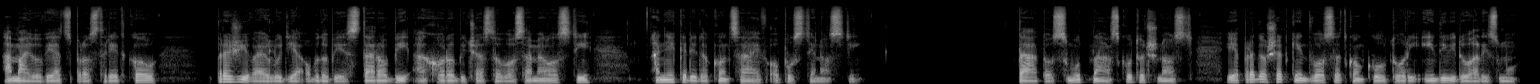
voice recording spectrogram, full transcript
a majú viac prostriedkov, prežívajú ľudia obdobie staroby a choroby často v osamelosti a niekedy dokonca aj v opustenosti. Táto smutná skutočnosť je predovšetkým dôsledkom kultúry individualizmu,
